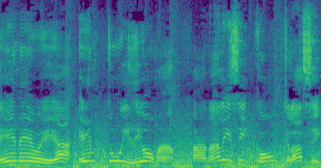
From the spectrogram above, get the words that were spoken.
NBA en tu idioma. Análisis con clase.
